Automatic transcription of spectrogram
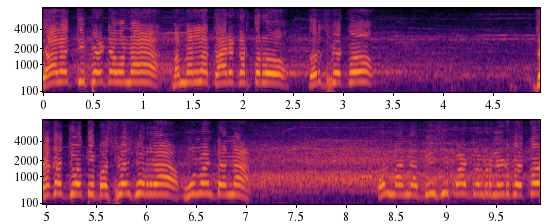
ಯಾಲಕ್ಕಿ ಪೇಟವನ್ನು ನಮ್ಮೆಲ್ಲ ಕಾರ್ಯಕರ್ತರು ಧರಿಸಬೇಕು. ಜಗಜ್ಯೋತಿ ಬಸವೇಶ್ವರರ ಮೂಮೆಂಟನ್ನು ಒಂದು ಮೊನ್ನೆ ಬಿ ಸಿ ಪಾಟೀಲರು ನೀಡಬೇಕು.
